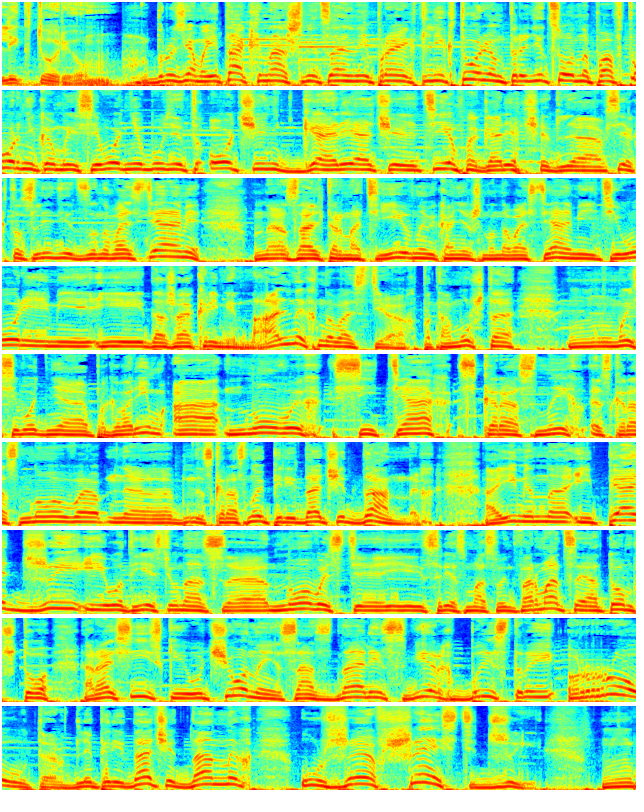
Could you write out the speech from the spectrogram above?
Лекториум. Друзья мои, итак, наш специальный проект Лекториум традиционно по вторникам, и сегодня будет очень горячая тема, горячая для всех, кто следит за новостями, за альтернативными, конечно, новостями и теориями, и даже о криминальных новостях, потому что мы сегодня поговорим о новых сетях скоростных, скоростного, э, скоростной передачи данных, а именно и 5G, и вот есть у нас э, новости и средств массовой информации о том, что российские ученые создали сверхбыстрый роутер для передачи данных уже в 6G.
